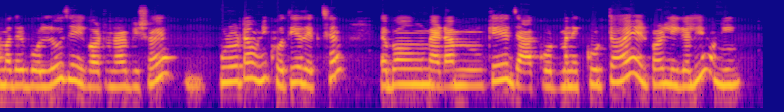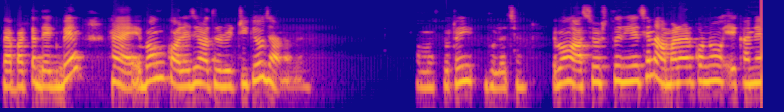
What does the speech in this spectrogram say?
আমাদের বলল যে এই ঘটনার বিষয়ে পুরোটা উনি খতিয়ে দেখছেন এবং ম্যাডামকে যা মানে করতে হয় এরপর লিগালি উনি ব্যাপারটা দেখবেন। হ্যাঁ এবং কলেজের অথরিটিকেও জানাবেন। সমস্তটাই বলেছেন। এবং আশ্বস্ত দিয়েছেন আমার আর কোনো এখানে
